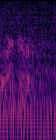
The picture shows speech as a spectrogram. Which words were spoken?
Regular.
